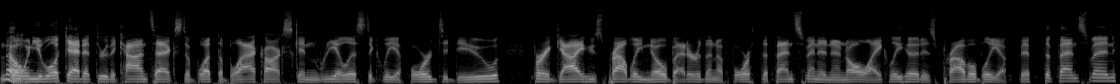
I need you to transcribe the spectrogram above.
No. But when you look at it through the context of what the Blackhawks can realistically afford to do for a guy who's probably no better than a fourth defenseman and in all likelihood is probably a fifth defenseman,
